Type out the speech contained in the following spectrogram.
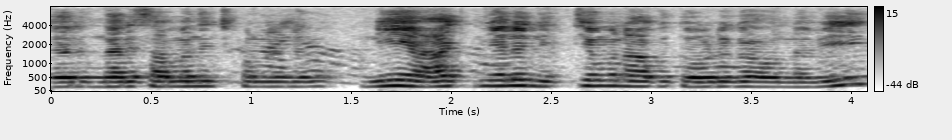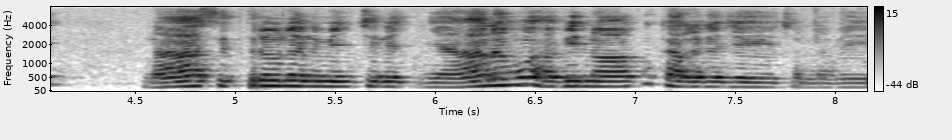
జరిగింది దానికి సంబంధించుకున్న నీ ఆజ్ఞలు నిత్యము నాకు తోడుగా ఉన్నవి. నా శత్రువులను మించిన జ్ఞానము అవి నాకు కలగజేయుచున్నవి.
